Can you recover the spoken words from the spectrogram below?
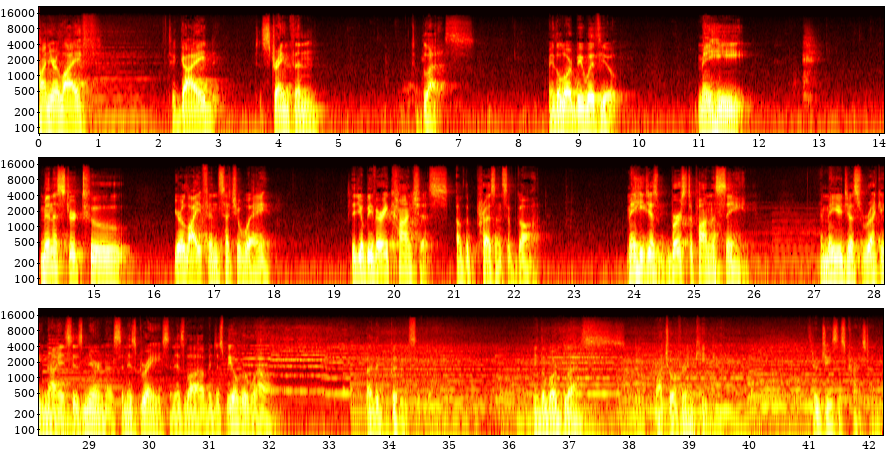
upon your life to guide, to strengthen, to bless. May the Lord be with you. May he minister to your life in such a way that you'll be very conscious of the presence of God. May He just burst upon the scene. And may you just recognize His nearness and His grace and His love and just be overwhelmed by the goodness of God. May the Lord bless, watch over, and keep you through Jesus Christ our Lord.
